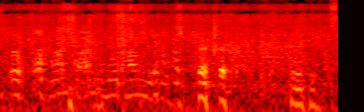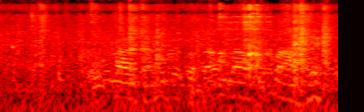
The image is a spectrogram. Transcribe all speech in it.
ออหมอไฟฟ้าข้างอยู่ตรงนี้ไม่ข้างตรงนั้นฉันจะตายฉันจะเดี๋ยว สามเวลาเป็นหน่วยบาทแล้วทุ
